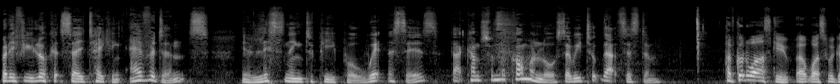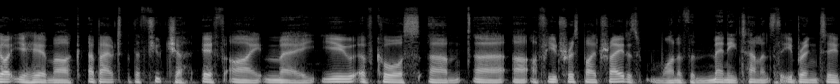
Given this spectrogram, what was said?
But if you look at, say, taking evidence, you know, listening to people, witnesses, that comes from the common law. So we took that system. I've got to ask you, uh, whilst we got you here, Mark, about the future, if I may. You, of course, um, uh, are a futurist by trade, as one of the many talents that you bring to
